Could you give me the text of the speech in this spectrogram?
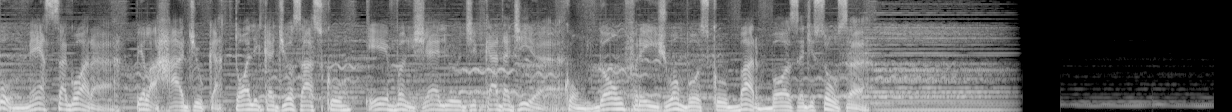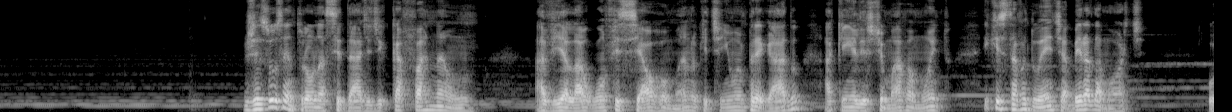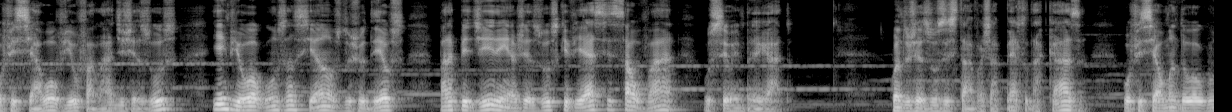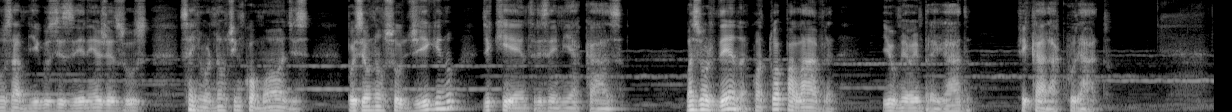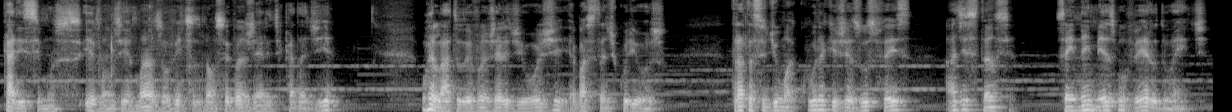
Começa agora, pela Rádio Católica de Osasco, Evangelho de Cada Dia, com Dom Frei João Bosco Barbosa de Souza. Jesus entrou na cidade de Cafarnaum. Havia lá algum oficial romano que tinha um empregado a quem ele estimava muito e que estava doente à beira da morte. O oficial ouviu falar de Jesus e enviou alguns anciãos dos judeus para pedirem a Jesus que viesse salvar o seu empregado. Quando Jesus estava já perto da casa, o oficial mandou alguns amigos dizerem a Jesus: Senhor, não te incomodes, pois eu não sou digno de que entres em minha casa. Mas ordena com a tua palavra, e o meu empregado ficará curado. Caríssimos irmãos e irmãs, ouvintes do nosso Evangelho de cada dia, o relato do Evangelho de hoje é bastante curioso. Trata-se de uma cura que Jesus fez à distância, sem nem mesmo ver o doente.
